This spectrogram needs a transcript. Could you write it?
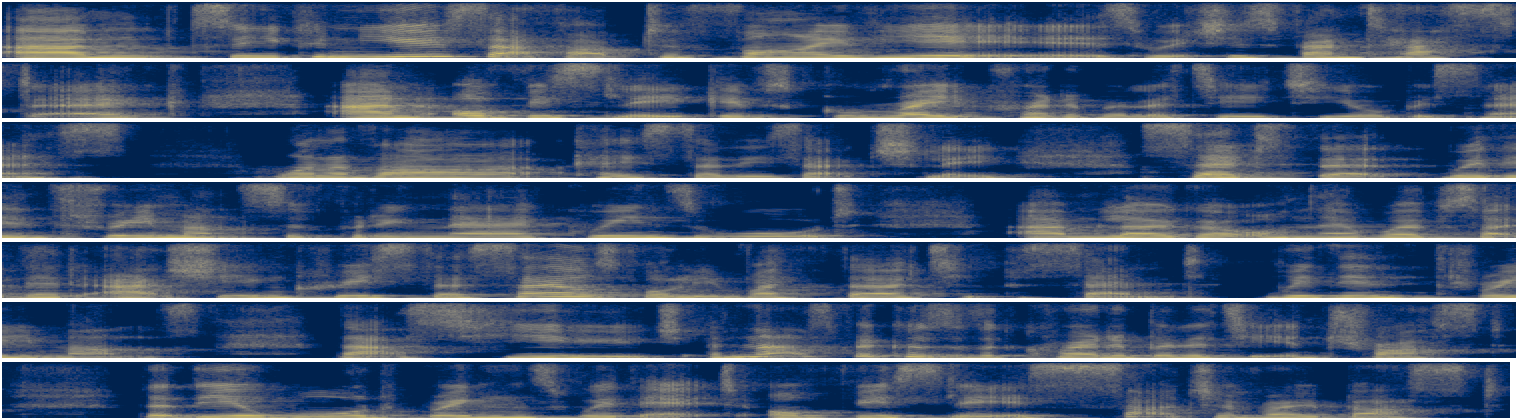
Um, so you can use that for up to five years which is fantastic and obviously gives great credibility to your business one of our case studies actually said that within three months of putting their Queen's Award um, logo on their website, they'd actually increased their sales volume by 30% within three months. That's huge. And that's because of the credibility and trust that the award brings with it. Obviously, it's such a robust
